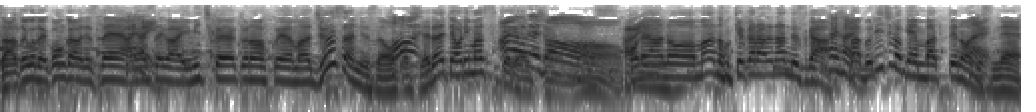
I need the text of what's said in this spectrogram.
さあ、ということで今回はですね、はいはい綾瀬が弓近役の福山潤さんにですね、お越しいただいておりますけれども。はいお願いしますこれはいあの、まあ、のっけからあれなんですが、まあ、ブリーチの現場っていうのはですね、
